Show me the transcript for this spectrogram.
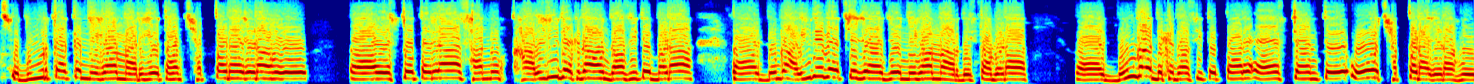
ਸੋ ਦੂਰ ਤੱਕ ਨਿਗਾਹ ਮਾਰੀਏ ਤਾਂ ਛੱਪੜ ਹੈ ਜਿਹੜਾ ਉਹ ਇਸ ਤੋਂ ਪਹਿਲਾਂ ਸਾਨੂੰ ਖਾਲੀ ਦਿਖਦਾ ਹੁੰਦਾ ਸੀ ਤੇ ਬੜਾ, ਅਹ ਡੂੰਘਾਈ ਦੇ ਵਿੱਚ ਜੇ ਨਿਗਾਹ ਮਾਰਦੇ ਸੀ ਤਾਂ ਬੜਾ, ਅਹ ਡੂੰਘਾ ਦਿਖਦਾ ਸੀ ਤੇ ਪਰ ਇਸ ਟਾਈਮ ਤੇ ਉਹ ਛੱਪੜ ਆ ਜਿਹੜਾ ਉਹ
